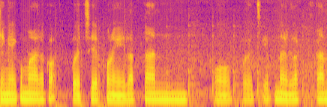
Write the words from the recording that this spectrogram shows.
ยังไงก็มาแล้วก็เปิดเซฟหน่อยละกันขอเปิดเซฟหน่อยละกัน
